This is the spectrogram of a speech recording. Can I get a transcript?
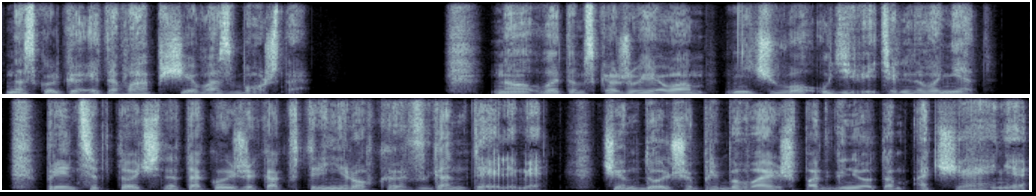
насколько это вообще возможно. Но в этом, скажу я вам, ничего удивительного нет. Принцип точно такой же, как в тренировках с гантелями. Чем дольше пребываешь под гнетом отчаяния,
